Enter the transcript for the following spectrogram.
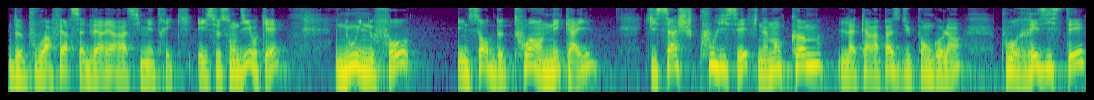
de pouvoir faire cette verrière asymétrique. Et ils se sont dit, OK, nous, il nous faut une sorte de toit en écaille qui sache coulisser finalement comme la carapace du pangolin pour résister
